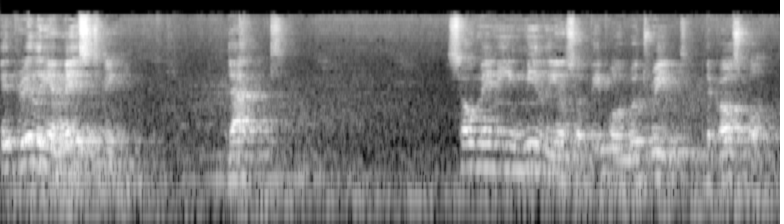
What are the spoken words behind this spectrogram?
It really amazes me that so many millions of people would read the gospel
